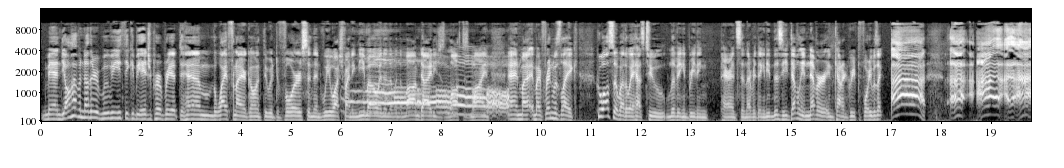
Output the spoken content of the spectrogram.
man do y'all have another movie you think could be age appropriate to him? The wife and i are going through a divorce and then we watched finding nemo and then when the mom died he just lost his mind. And my my friend was like who also by the way has two living and breathing parents and everything. And he, this he definitely never encountered grief before. He was like ah ah ah, ah,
